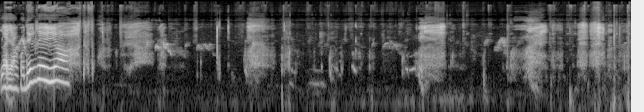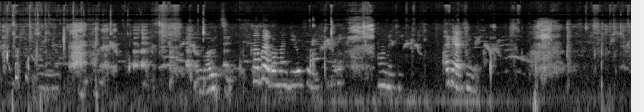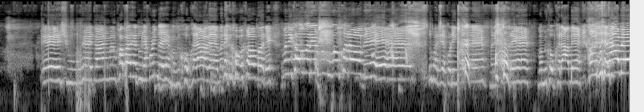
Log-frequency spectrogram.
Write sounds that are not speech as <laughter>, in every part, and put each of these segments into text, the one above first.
라야 고댕이야 Давай, мама, делайся. Мама, опять мне. Эй, шуэй. रिकॉर्डिंग कर रहे हैं मैंने खबर है मम्मी खूब खराब है मम्मी तो खराब है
